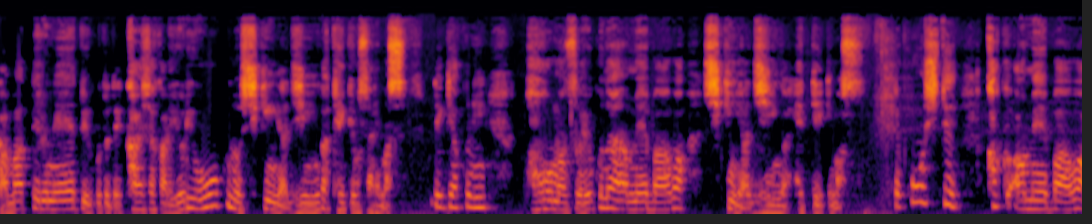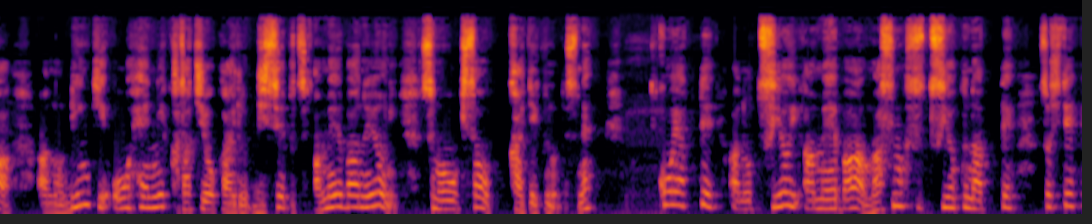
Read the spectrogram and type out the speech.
頑張ってるねということで、会社からより多くの資金や人員が提供されます。で、逆にパフォーマンスが良くないアメーバーは資金や人員が減っていきます。でこうして各アメーバーは、あの、臨機応変に形を変える微生物、アメーバーのようにその大きさを変えていくのですね。こうやって、あの、強いアメーバーはますます強くなって、そして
